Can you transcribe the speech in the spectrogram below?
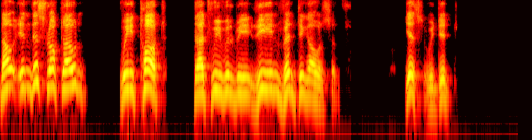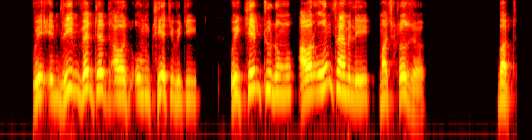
Now, in this lockdown, we thought that we will be reinventing ourselves. Yes, we did. We reinvented our own creativity. We came to know our own family much closer. But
